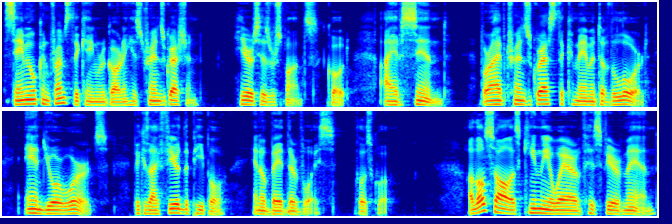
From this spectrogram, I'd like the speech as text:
Samuel confronts the king regarding his transgression. Here is his response quote, I have sinned, for I have transgressed the commandment of the Lord and your words, because I feared the people and obeyed their voice. Although Saul is keenly aware of his fear of man,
